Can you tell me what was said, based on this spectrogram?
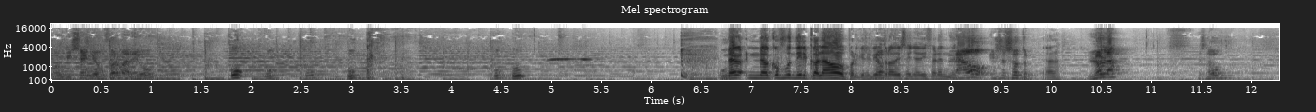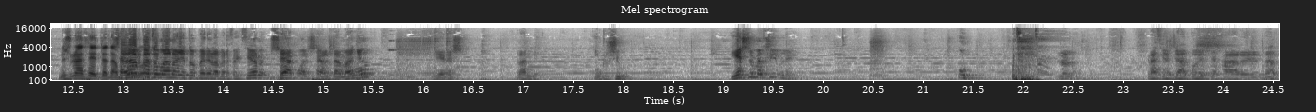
con diseño en forma de U. Uh, U, U, U. U, U. no, no confundir con la O, porque sería No. otro diseño diferente. La O, eso es otro. Claro. Lola. Es la U. No es una Z Se adapta a tampoco. tu mano y a tu pene a la perfección, sea cual sea el tamaño. Bien, es grande, inclusivo. Y es sumergible. Uh, Lola. Gracias, ya puedes dejar eh, tal.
